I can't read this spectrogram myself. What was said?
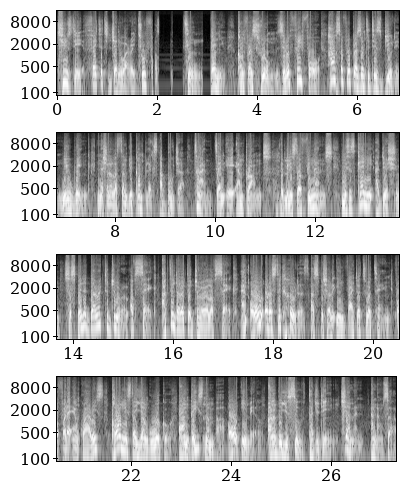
Tuesday, 30th January 2000. 18. Venue, Conference Room 034, House of Representatives Building, New Wing, National Assembly Complex, Abuja. Time 10 a.m. prompt. The Minister of Finance, Mrs. Kemi Adeosun, Suspended Director General of SEC, Acting Director General of SEC, and all other stakeholders are specially invited to attend. For further enquiries, call Mr. Young Woku on this number or email Honorable Yusuf Tajudeen, Chairman, Announcer.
